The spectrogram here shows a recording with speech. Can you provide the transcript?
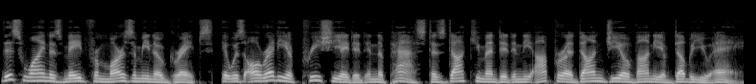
This wine is made from Marzemino grapes. It was already appreciated in the past as documented in the opera Don Giovanni of W.A.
